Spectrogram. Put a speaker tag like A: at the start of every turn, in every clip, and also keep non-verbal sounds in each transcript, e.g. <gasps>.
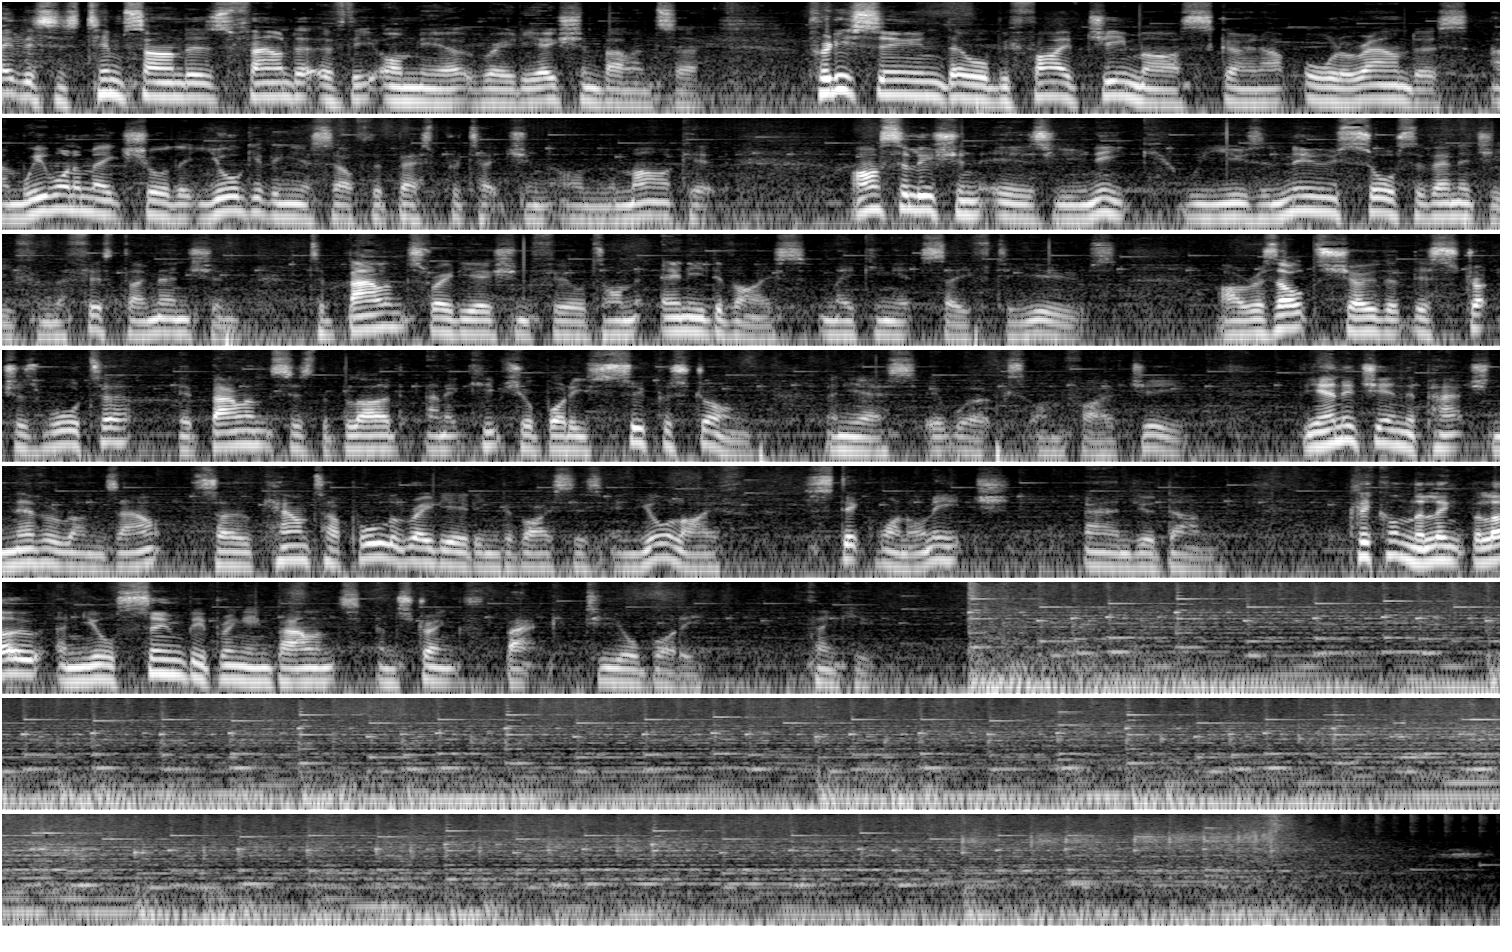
A: Hi, this is Tim Sanders, founder of the Omnia Radiation Balancer. Pretty soon there will be 5G masks going up all around us, and we want to make sure that you're giving yourself the best protection on the market. Our solution is unique. We use a new source of energy from the fifth dimension to balance radiation fields on any device, making it safe to use. Our results show that this structures water, it balances the blood, and it keeps your body super strong. And yes, it works on 5G. The energy in the patch never runs out, so count up all the radiating devices in your life, stick one on each, and you're done. Click on the link below and you'll soon be bringing balance and strength back to your body. Thank you.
